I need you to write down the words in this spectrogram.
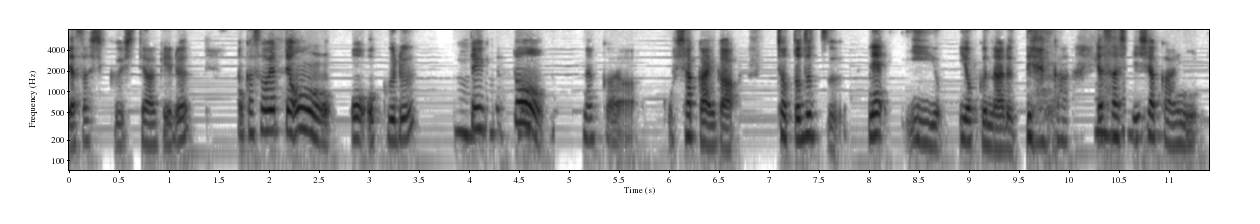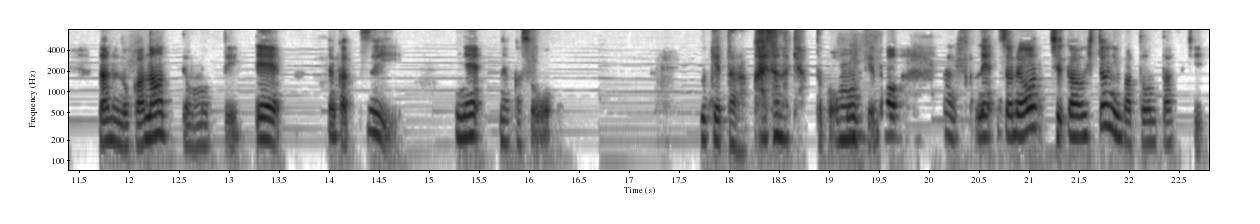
優しくしてあげる。なんかそうやって恩を送る。っていくと、なんか社会がちょっとずつね、いいよ、良くなるっていうか、優しい社会になるのかなって思っていて、なんかつい、ね、なんかそう、受けたら返さなきゃとか思うけど、なんかね、それを違う人にバトンタッチ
